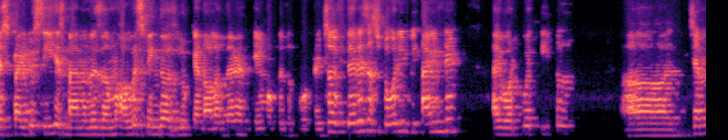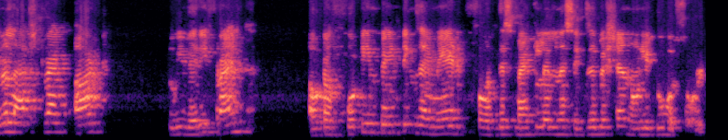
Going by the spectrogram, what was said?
just try to see his mannerism, how his fingers look, and all of that, and came up with a portrait. So if there is a story behind it, I work with people uh, general abstract art, to be very frank, out of 14 paintings I made for this mental illness exhibition, only two were sold.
